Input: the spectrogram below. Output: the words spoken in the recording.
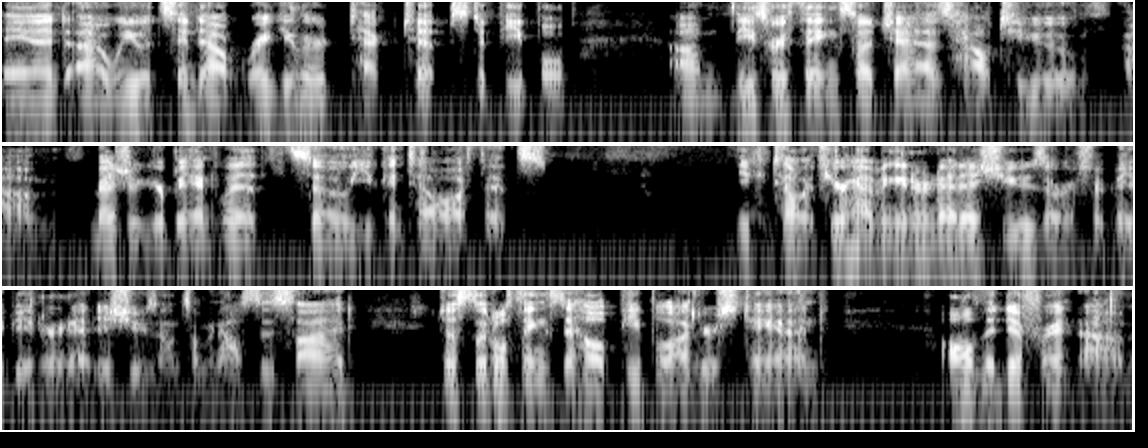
And uh, we would send out regular tech tips to people. Um, these were things such as how to um, measure your bandwidth so you can tell if it's you can tell if you're having internet issues or if it may be internet issues on someone else's side. Just little things to help people understand all the different um,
